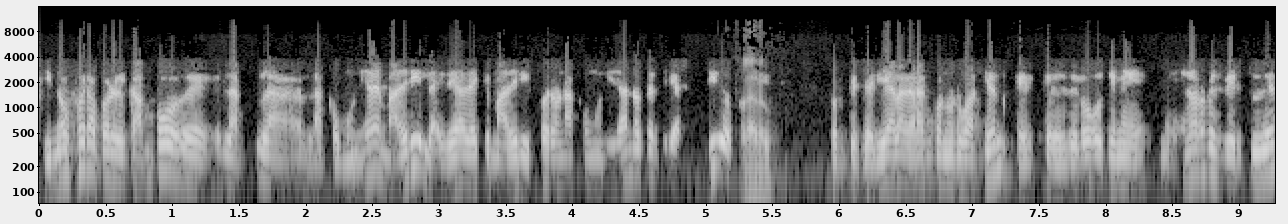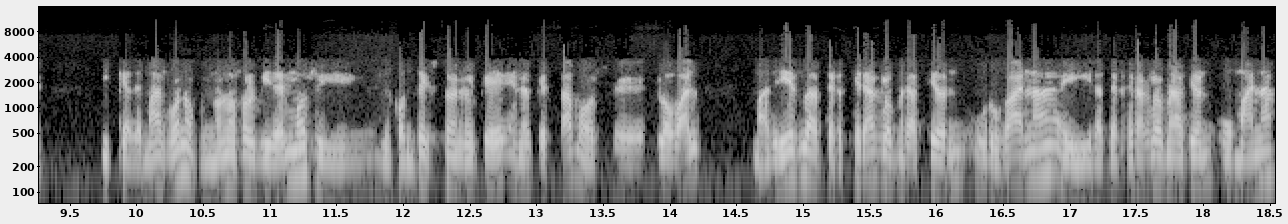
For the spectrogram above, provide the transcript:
si no fuera por el campo, eh, la, la, Comunidad de Madrid, la idea de que Madrid fuera una comunidad no tendría sentido, porque, porque sería la gran conurbación, que, desde luego tiene enormes virtudes y que además, bueno, no nos olvidemos y el contexto en el que, en el que estamos eh, global, Madrid es la tercera aglomeración urbana y la tercera aglomeración humana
